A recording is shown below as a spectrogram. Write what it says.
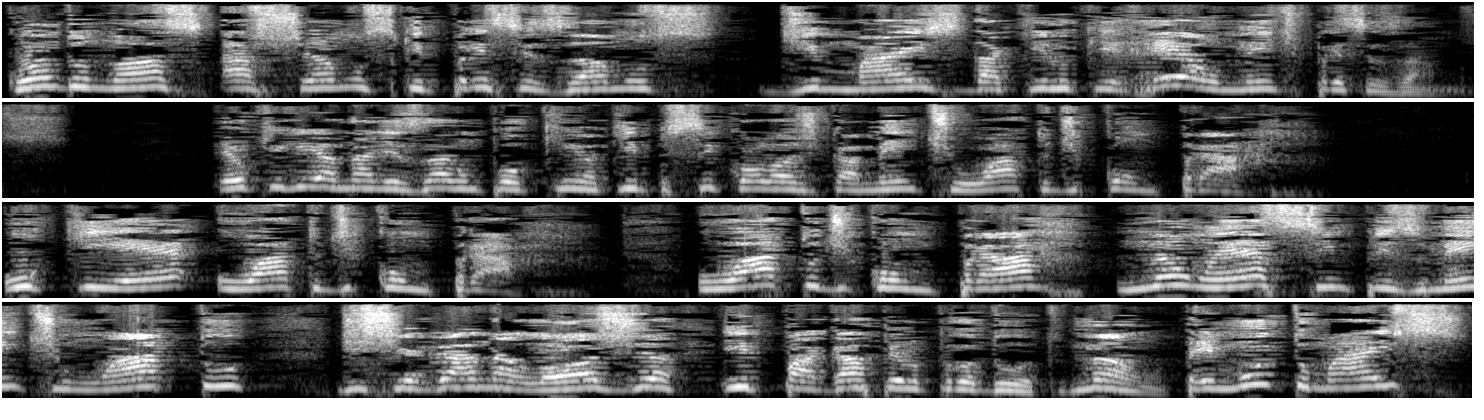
quando nós achamos que precisamos de mais daquilo que realmente precisamos. Eu queria analisar um pouquinho aqui psicologicamente o ato de comprar. O que é o ato de comprar? O ato de comprar não é simplesmente um ato de chegar na loja e pagar pelo produto. Não, tem muito mais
